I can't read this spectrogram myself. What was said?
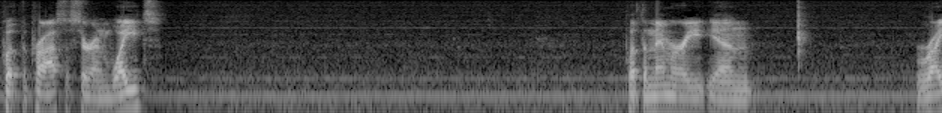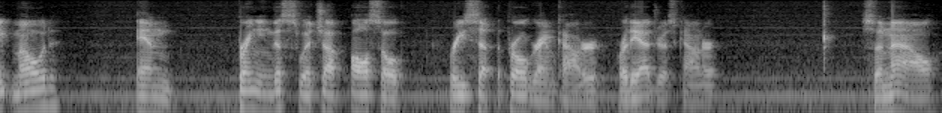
put the processor in wait put the memory in write mode and bringing this switch up also reset the program counter or the address counter. So now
